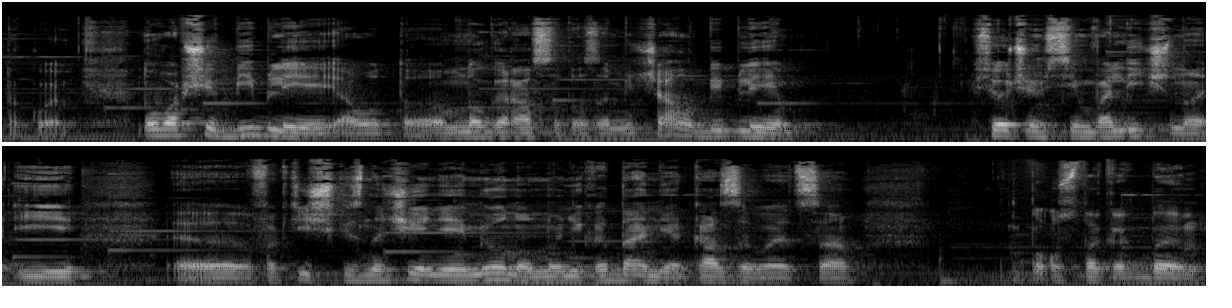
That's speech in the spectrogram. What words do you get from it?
Такое. Ну, вообще Библии, я вот э, много раз это замечал, Библии все очень символично и э, фактически значение имен, оно никогда не оказывается просто как бы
